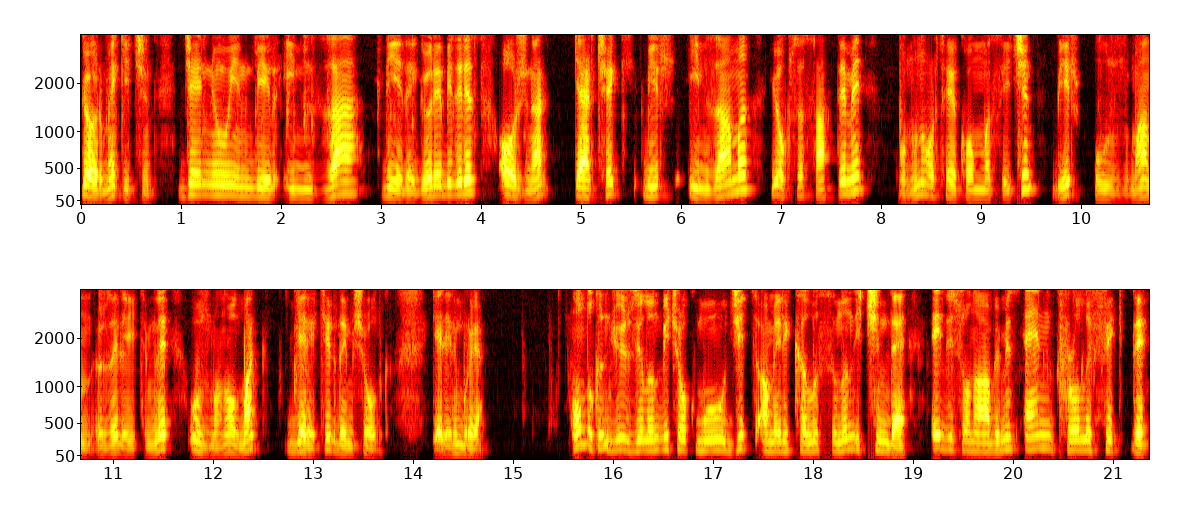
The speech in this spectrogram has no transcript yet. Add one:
görmek için. Genuine bir imza diye de görebiliriz. Orijinal gerçek bir imza mı yoksa sahte mi? bunun ortaya konması için bir uzman, özel eğitimli uzman olmak gerekir demiş olduk. Gelelim buraya. 19. yüzyılın birçok mucit Amerikalısının içinde Edison abimiz en prolifikti.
